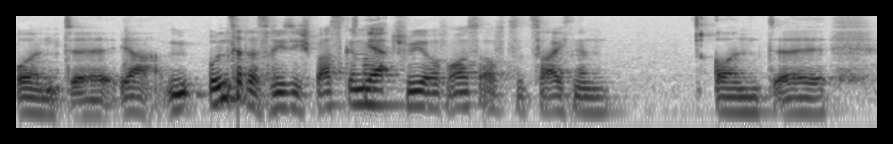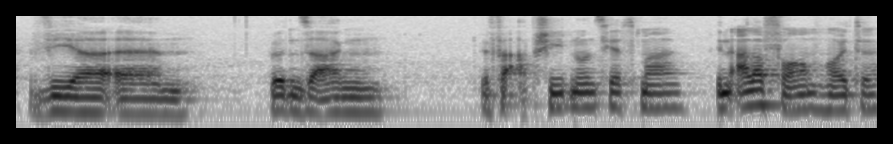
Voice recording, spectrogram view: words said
Und äh, ja, uns hat das riesig Spaß gemacht, ja. Tree of Oz aufzuzeichnen. Und äh, wir äh, würden sagen, wir verabschieden uns jetzt mal in aller Form heute.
